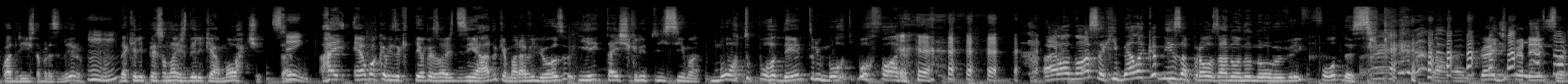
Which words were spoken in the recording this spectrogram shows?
quadrinista brasileiro, uhum. daquele personagem dele que é a morte, sabe? Sim. Aí é uma camisa que tem o personagem desenhado, que é maravilhoso, e tá escrito em cima, morto por dentro e morto por fora. Aí ela, nossa, que bela camisa pra usar no ano novo. Eu virei, foda-se. qual é a diferença?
